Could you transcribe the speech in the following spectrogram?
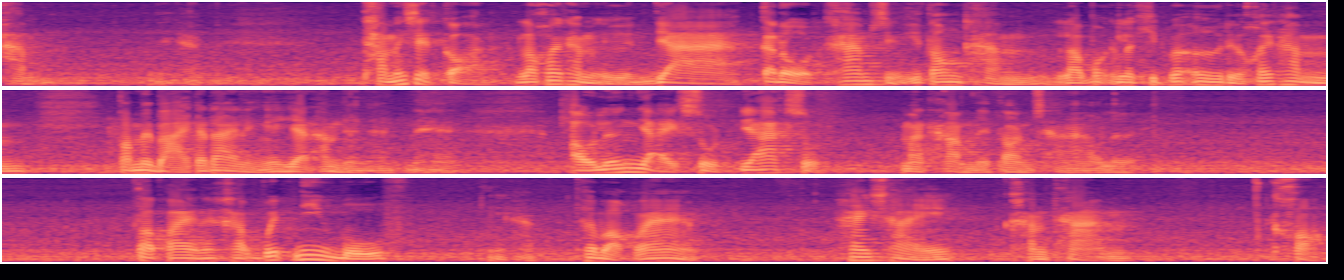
ทำนะครับทำให้เสร็จก่อนแล้วค่อยทำอย่างอื่น อย่ากระโดดข้ามสิ่งที่ต้องทำเราเราคิดว่าเออเดี๋ยวค่อยทำตอนบ่ายก็ได้อะไรเงี้ยอย่าทำอย่างนั้นนะฮะเอาเรื่องใหญ่สุดยากสุดมาทำในตอนเช้าเลย ต่อไปนะครับวิทนีย์วูฟนะครับเธอบอกว่าให้ใช้คำถามของ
